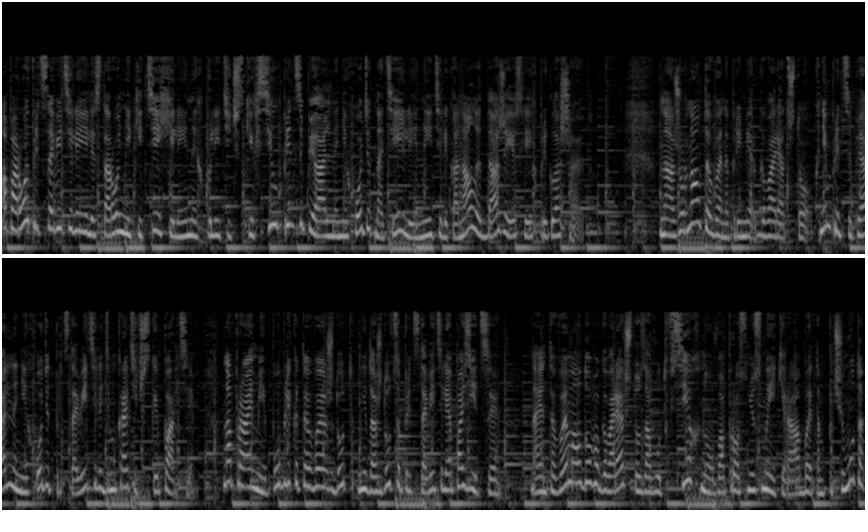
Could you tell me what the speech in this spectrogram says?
А порой представители или сторонники тех или иных политических сил принципиально не ходят на те или иные телеканалы, даже если их приглашают. На журнал ТВ, например, говорят, что к ним принципиально не ходят представители Демократической партии. На Прайме и Публика ТВ ждут, не дождутся представители оппозиции. На НТВ Молдова говорят, что зовут всех, но вопрос ньюсмейкера об этом почему-то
